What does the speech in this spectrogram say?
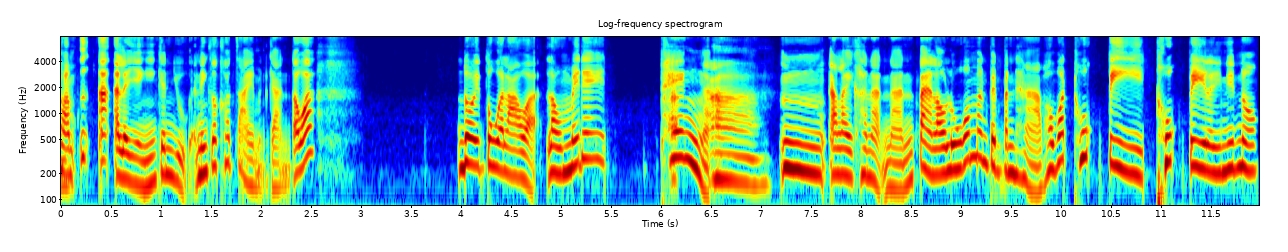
ความอึะอะอะไรอย่างงี้กันอยู่ อันนี้ก็เข้าใจเหมือนกัน แต่ว่า โดยตัวเราอะเราไม่ได้เพ่งอะอ่าอืม อะไรขนาดนั้น แต่เรารู้ว่ามันเป็นปัญหา เพราะว่าทุกปี ทุกปีเลยนิดนก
